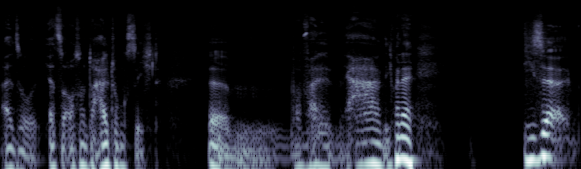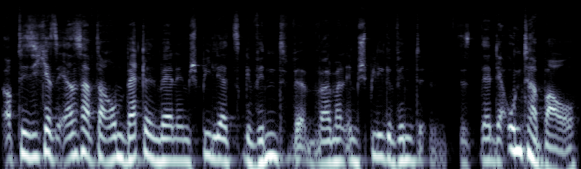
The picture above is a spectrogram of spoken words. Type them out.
Also jetzt aus Unterhaltungssicht. Ähm, weil, ja, ich meine, diese, ob die sich jetzt ernsthaft darum betteln, wer im Spiel jetzt gewinnt, weil man im Spiel gewinnt, der, der Unterbau,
